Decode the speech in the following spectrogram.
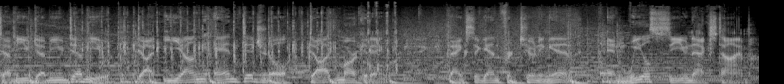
www.younganddigital.marketing. Thanks again for tuning in, and we'll see you next time.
